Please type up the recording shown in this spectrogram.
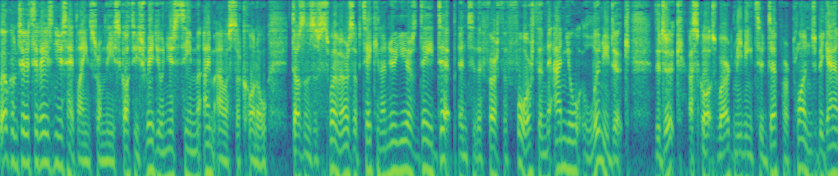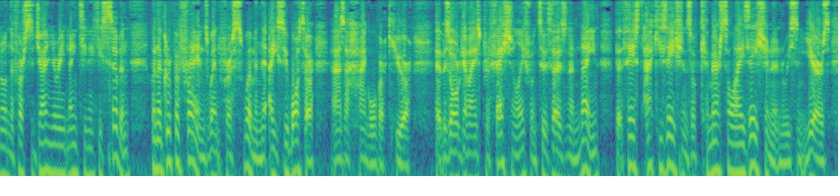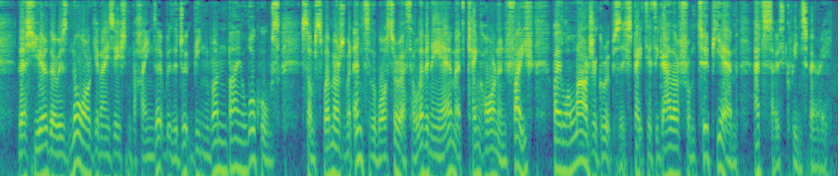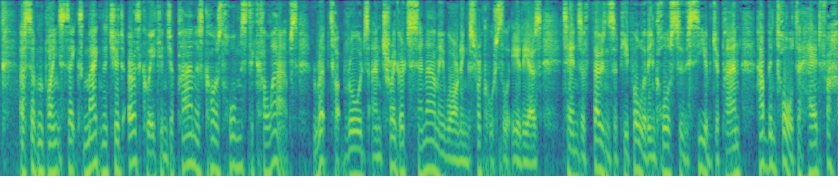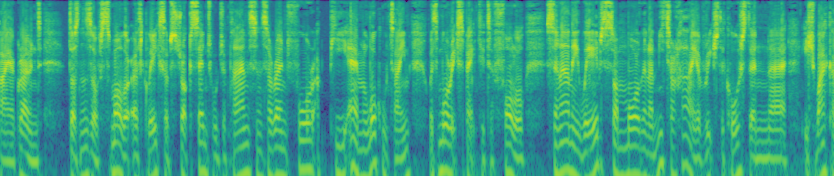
Welcome to today's news headlines from the Scottish Radio News team. I'm Alistair Connell. Dozens of swimmers have taken a New Year's Day dip into the Firth of Forth in the annual Looney Dook. The Dook, a Scots word meaning to dip or plunge, began on the 1st of January 1987 when a group of friends went for a swim in the icy water as a hangover cure. It was organised professionally from 2009 but faced accusations of commercialisation in recent years. This year there is no organisation behind it with the Dook being run by locals. Some swimmers went into the water at 11am at Kinghorn and Fife, while a larger group is expected to gather from 2pm at South Queensferry. A 7.6 magnitude earthquake in Japan has caused homes to collapse, ripped up roads and triggered tsunami warnings for coastal areas. Tens of thousands of people living close to the Sea of Japan have been told to head for higher ground. Dozens of smaller earthquakes have struck central Japan since around 4 p.m. local time, with more expected to follow. Tsunami waves, some more than a metre high, have reached the coast in uh,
